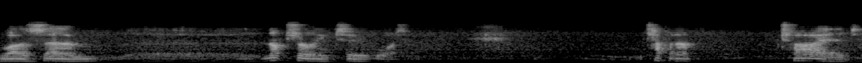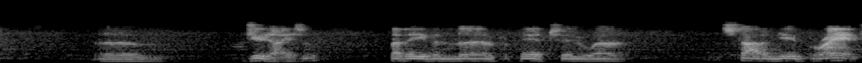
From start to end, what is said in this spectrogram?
was um, uh, not trying to what toughen up tired um, Judaism, but even uh, prepared to uh, start a new branch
